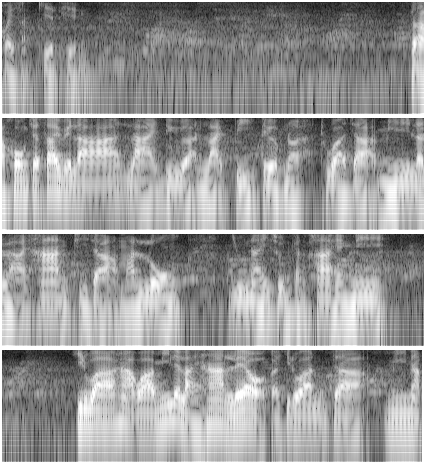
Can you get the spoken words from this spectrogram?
ค่อยสังเกตเห็นก็คงจะใช้เวลาหลายเดือนหลายปีเติบเนาะทั่วจะมีหลายๆห้านที่จะมาลงอยู่ในศูนย์การค้าแห่งนี้ คิดว่าหากว่ามีหลายๆห้านแล้วก็คิดว่าจะมีนัก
